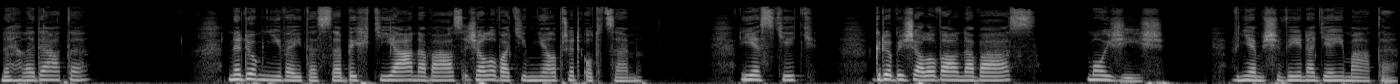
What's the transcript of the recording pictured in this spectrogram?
nehledáte? Nedomnívejte se, bych ti já na vás žalovati měl před Otcem. Jestiť, kdo by žaloval na vás? Mojžíš, v němž vy naději máte.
